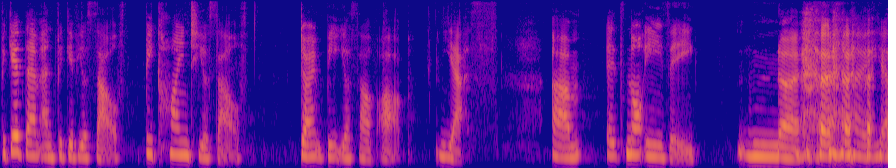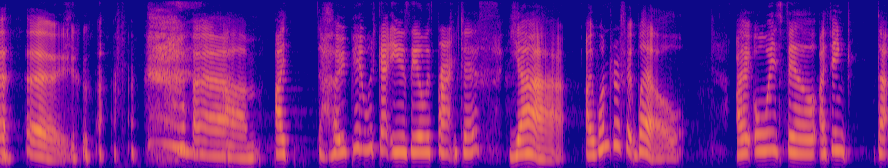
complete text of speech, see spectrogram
forgive them and forgive yourself. Be kind to yourself. Don't beat yourself up. Yes. Um, it's not easy. No. Yeah. Um, I hope it would get easier with practice. yeah. I wonder if it will. I always feel, I think that,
